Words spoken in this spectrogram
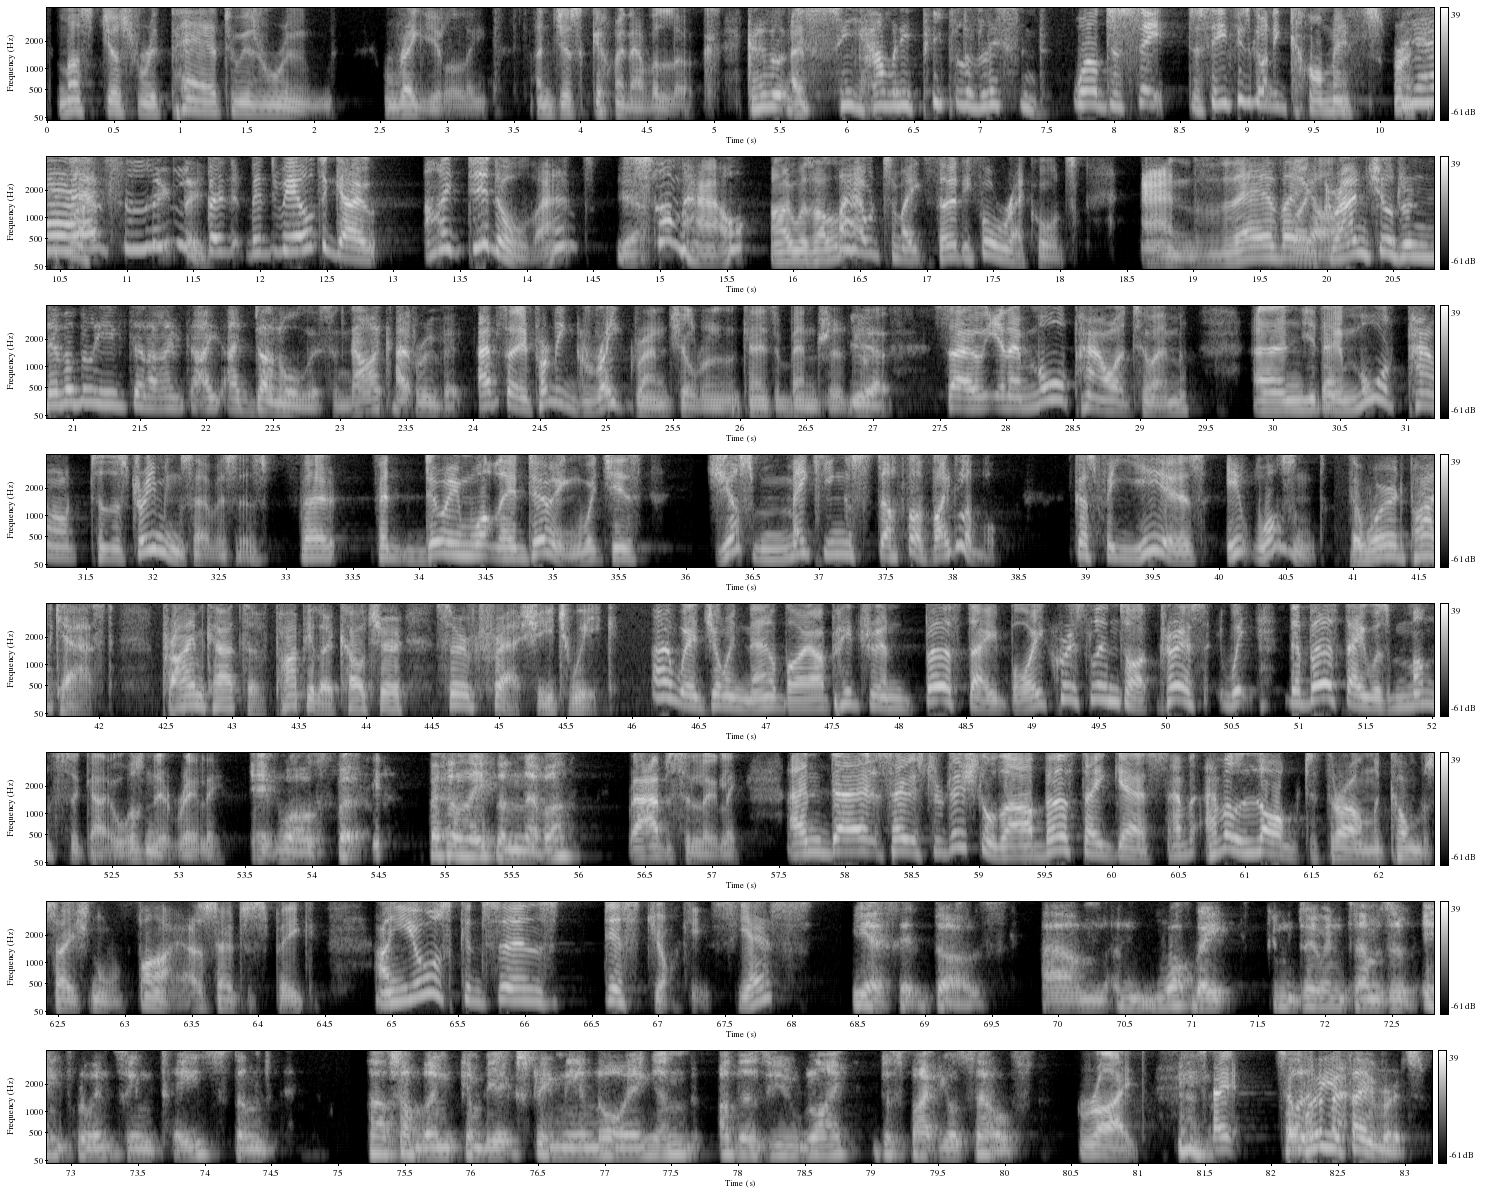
must just repair to his room regularly and just go and have a look. Go and look, just see how many people have listened. Well, to see to see if he's got any comments. Yeah, absolutely. but but to be able to go, I did all that. Yeah. Somehow I was allowed to make 34 records, and there they My are. My grandchildren never believed that I, I, I'd done all this, and now I Uh, can prove it. Absolutely, probably great grandchildren in the case of Ben. Yeah. So you know, more power to him, and you know, more power to the streaming services for for doing what they're doing, which is just making stuff available. Because for years it wasn't. The Word Podcast, prime cuts of popular culture served fresh each week. And we're joined now by our Patreon birthday boy, Chris Lintott. Chris, we, the birthday was months ago, wasn't it? Really? It was, but better late than never. Absolutely. And uh, so it's traditional that our birthday guests have, have a log to throw on the conversational fire, so to speak. And yours concerns disc jockeys, yes? Yes, it does. Um, and what they can do in terms of influencing taste and how some of them can be extremely annoying and others you like despite yourself. Right. So, so well, who are your favourites?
